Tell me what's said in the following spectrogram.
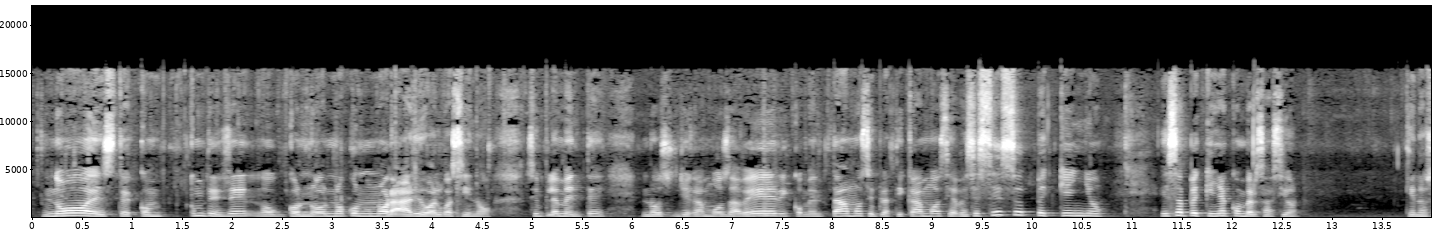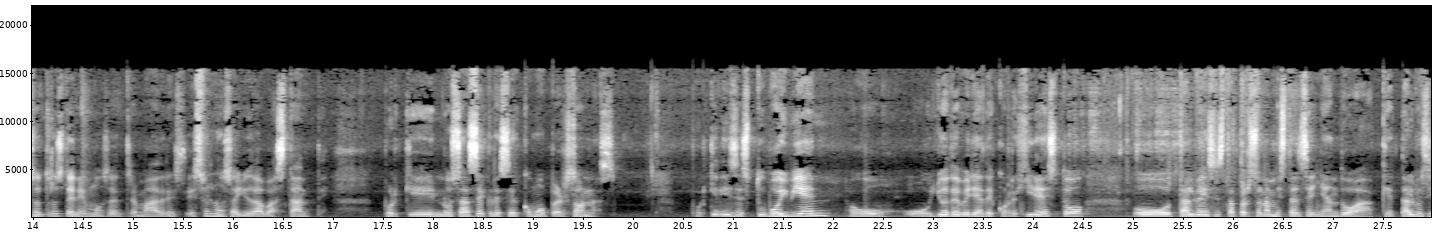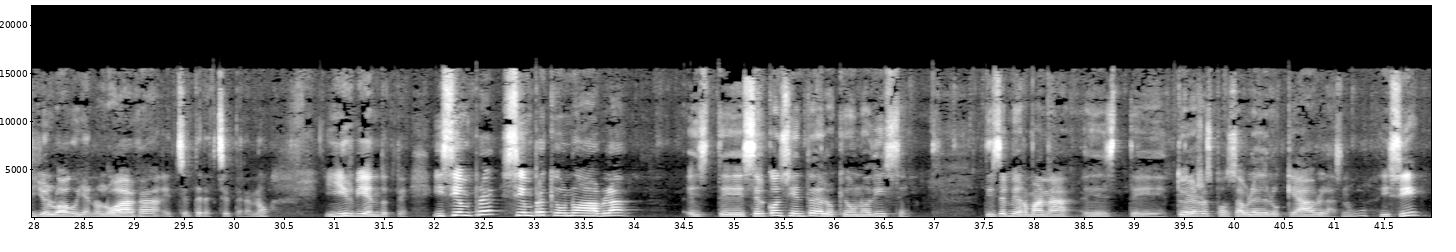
no este con ¿cómo te dice? No con, no, no con un horario o algo así, no. Simplemente nos llegamos a ver y comentamos y platicamos y a veces ese pequeño, esa pequeña conversación que nosotros tenemos entre madres, eso nos ayuda bastante porque nos hace crecer como personas. Porque dices, tú voy bien, o, yo debería de corregir esto, o tal vez esta persona me está enseñando a que tal vez si yo lo hago ya no lo haga, etcétera, etcétera, ¿no? Y ir viéndote. Y siempre, siempre que uno habla, este, ser consciente de lo que uno dice. Dice mi hermana, este, tú eres responsable de lo que hablas, ¿no? Y sí,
